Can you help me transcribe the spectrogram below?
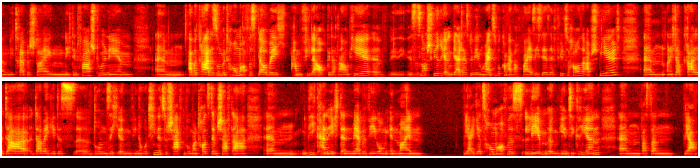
ähm, die Treppe steigen, nicht den Fahrstuhl nehmen. Ähm, aber gerade so mit Homeoffice, glaube ich, haben viele auch gedacht, ah, okay, äh, ist es noch schwieriger, irgendwie Alltagsbewegung reinzubekommen, einfach weil sich sehr, sehr viel zu Hause abspielt. Ähm, und ich glaube, gerade da, dabei geht es äh, darum, sich irgendwie eine Routine zu schaffen, wo man trotzdem schafft, ah, ähm, wie kann ich denn mehr Bewegung in mein ja, jetzt Homeoffice-Leben irgendwie integrieren, ähm, was dann, ja,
